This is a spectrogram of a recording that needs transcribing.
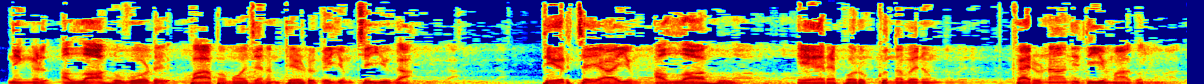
നിങ്ങൾ അള്ളാഹുവോട് പാപമോചനം തേടുകയും ചെയ്യുക. തീർച്ചയായും അള്ളാഹു ഏറെ പൊറുക്കുന്നവനും കരുണാനിധിയുമാകുന്നു.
